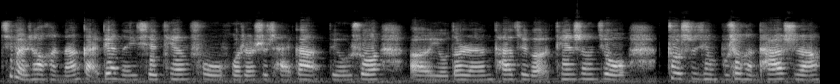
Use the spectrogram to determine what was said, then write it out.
基本上很难改变的一些天赋或者是才干。比如说，呃，有的人他这个天生就做事情不是很踏实啊，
